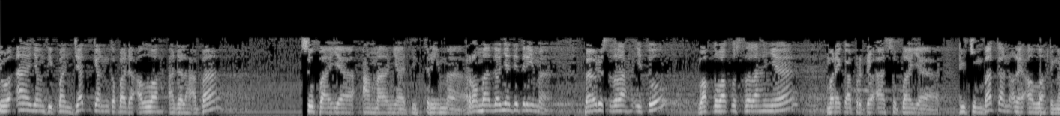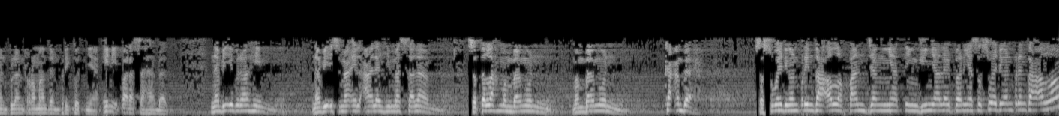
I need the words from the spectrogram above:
doa yang dipanjatkan kepada Allah adalah apa? Supaya amalnya diterima, Ramadannya diterima. Baru setelah itu, waktu-waktu setelahnya, mereka berdoa supaya dijumpakan oleh Allah dengan bulan Ramadan berikutnya. Ini para sahabat. Nabi Ibrahim, Nabi Ismail alaihi salam setelah membangun membangun Ka'bah sesuai dengan perintah Allah, panjangnya, tingginya, lebarnya sesuai dengan perintah Allah.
